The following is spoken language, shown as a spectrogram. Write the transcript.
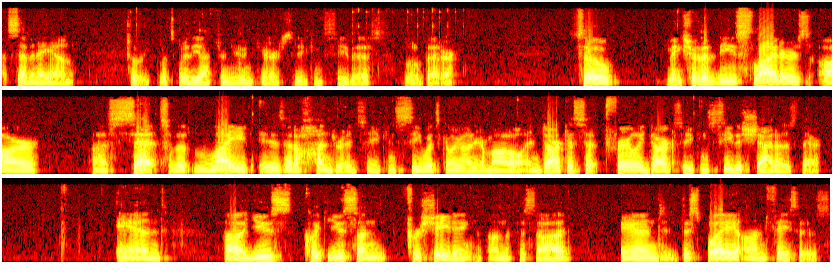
at 7 a.m. So let's go to the afternoon here so you can see this a little better. So make sure that these sliders are uh, set so that light is at 100 so you can see what's going on in your model. And dark is set fairly dark so you can see the shadows there. And uh, use click Use Sun for shading on the facade and display on faces.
